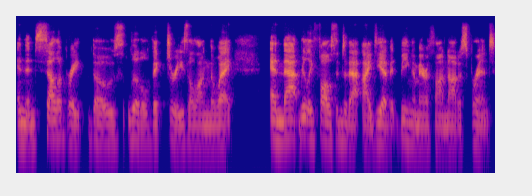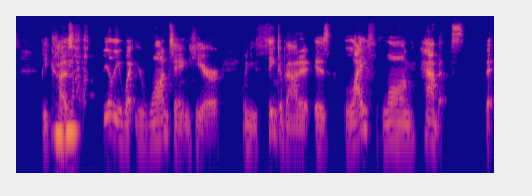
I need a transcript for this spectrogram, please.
and then celebrate those little victories along the way. And that really falls into that idea of it being a marathon, not a sprint, because mm-hmm. really what you're wanting here, when you think about it, is lifelong habits that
